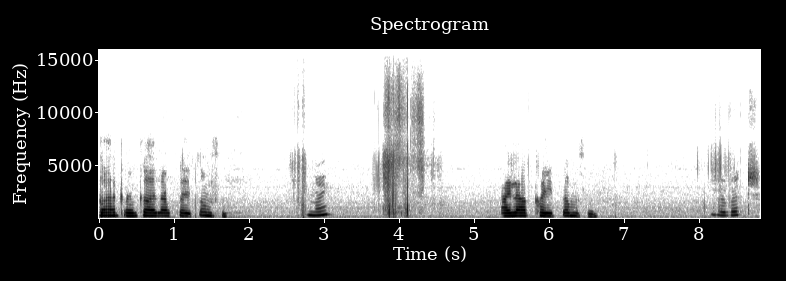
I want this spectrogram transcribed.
Ha kanka hala kayıtta mısın? Ne? Hala kayıtta mısın? Evet.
